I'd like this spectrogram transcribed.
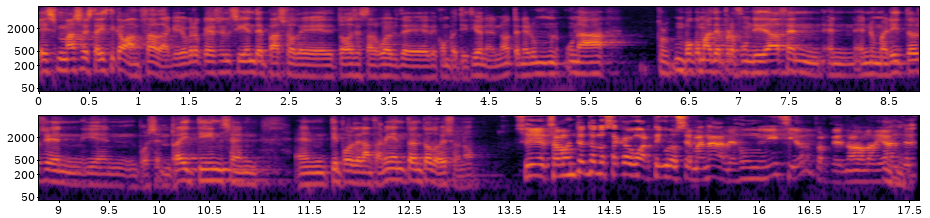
es más estadística avanzada, que yo creo que es el siguiente paso de, todas estas webs de, competiciones, ¿no? Tener una un poco más de profundidad en, en, numeritos y, en, pues en ratings, en, tipos de lanzamiento, en todo eso, ¿no? Sí, estamos intentando sacar un artículo semanal, es un inicio, porque no lo había antes,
